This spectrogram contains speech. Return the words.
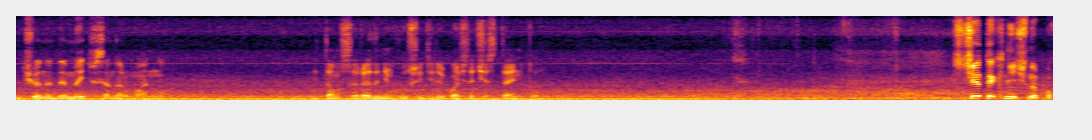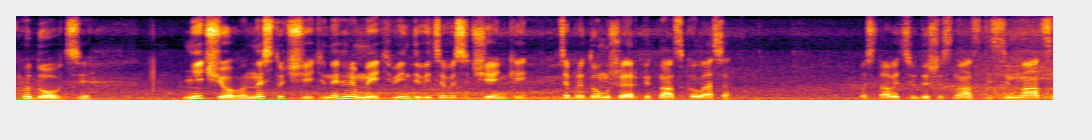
нічого не димить, все нормально. І там всередині в глушителі, бачите, чистенько. Ще технічно по ходовці. Нічого не стучить, не гримить. Він дивіться височенький. Це при тому, що R15 колеса. Поставить сюди 16-17,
